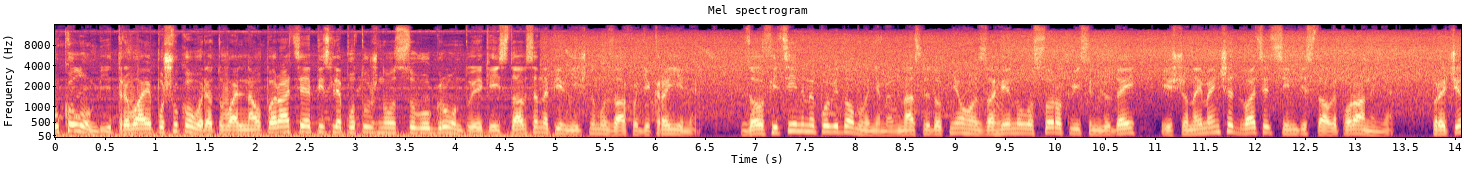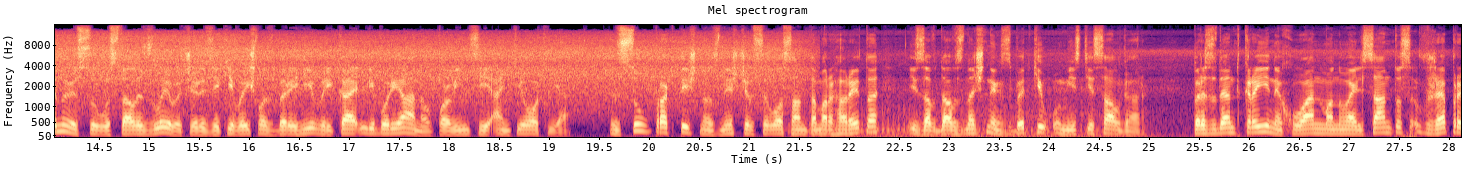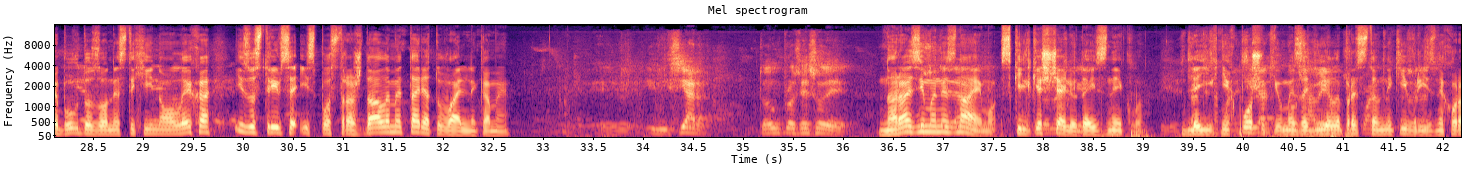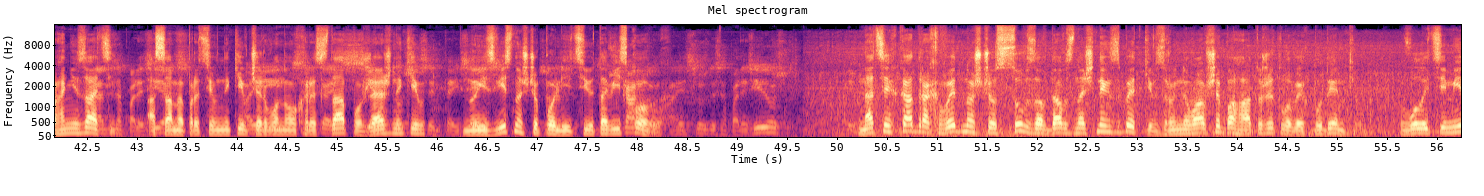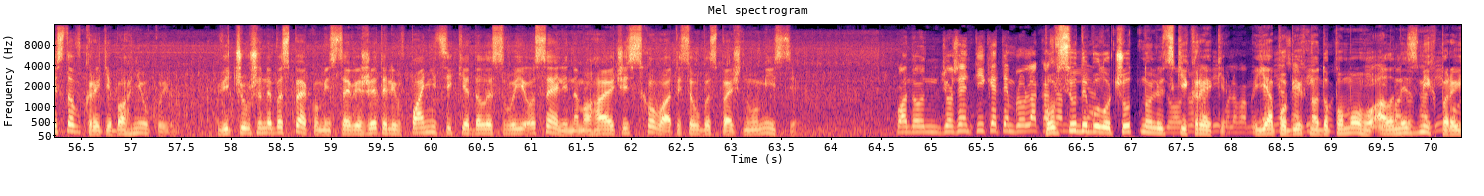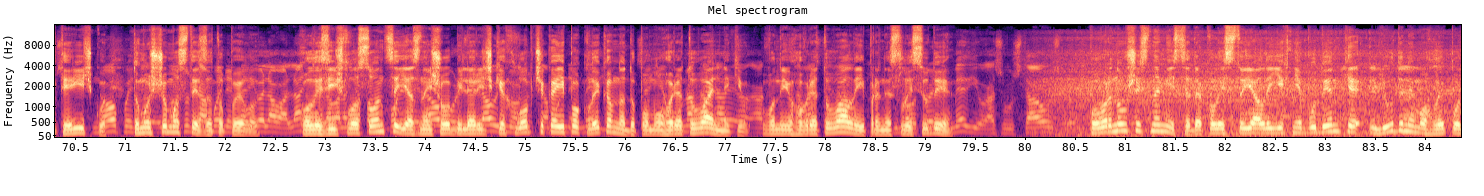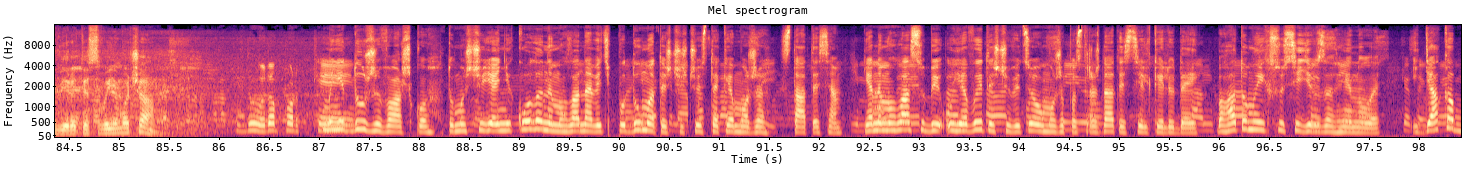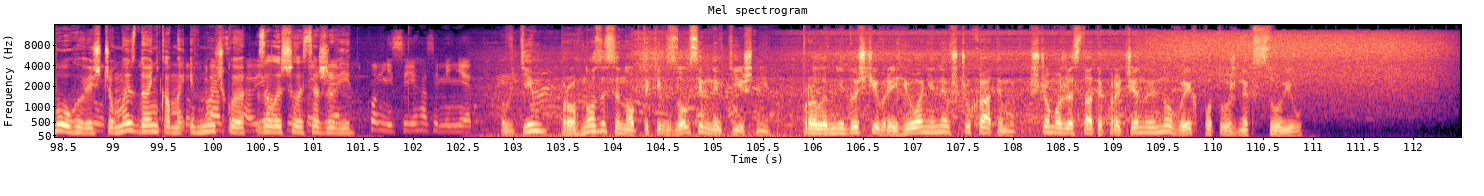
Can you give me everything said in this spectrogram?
У Колумбії триває пошуково-рятувальна операція після потужного суву ґрунту, який стався на північному заході країни. За офіційними повідомленнями, внаслідок нього загинуло 48 людей і щонайменше 27 дістали поранення. Причиною суву стали зливи, через які вийшла з берегів ріка Ліборіано в провінції Антіокія. Сув практично знищив село Санта-Маргарита і завдав значних збитків у місті Салгар. Президент країни Хуан Мануель Сантос вже прибув до зони стихійного лиха і зустрівся із постраждалими та рятувальниками. Наразі ми не знаємо, скільки ще людей зникло. Для їхніх пошуків ми задіяли представників різних організацій, а саме працівників Червоного Хреста, пожежників, ну і звісно, що поліцію та військових. На цих кадрах видно, що СУВ завдав значних збитків, зруйнувавши багато житлових будинків. Вулиці міста вкриті багнюкою. Відчувши небезпеку, місцеві жителі в паніці кидали свої оселі, намагаючись сховатися у безпечному місці. Повсюди було чутно людські крики. Я побіг на допомогу, але не зміг перейти річку, тому що мости затопило. Коли зійшло сонце, я знайшов біля річки хлопчика і покликав на допомогу рятувальників. Вони його врятували і принесли сюди. Повернувшись на місце, де колись стояли їхні будинки, люди не могли повірити своїм очам. Мені дуже важко, тому що я ніколи не могла навіть подумати, що щось таке може статися. Я не могла собі уявити, що від цього може постраждати стільки людей. Багато моїх сусідів загинули. І дяка Богові, що ми з доньками і внучкою залишилися живі. Втім, прогнози синоптиків зовсім не втішні. Проливні дощі в регіоні не вщухатимуть, що може стати причиною нових потужних сувів.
